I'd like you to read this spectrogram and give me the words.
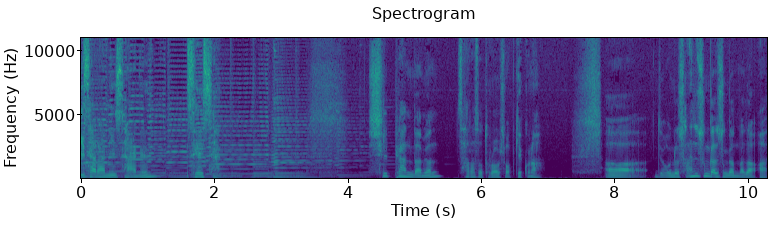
이 사람이 사는 세상. 실패한다면 살아서 돌아올 수 없겠구나. 아, 이제 어느 한순간순간마다 아,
